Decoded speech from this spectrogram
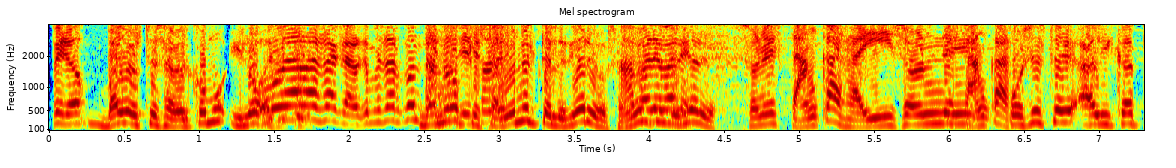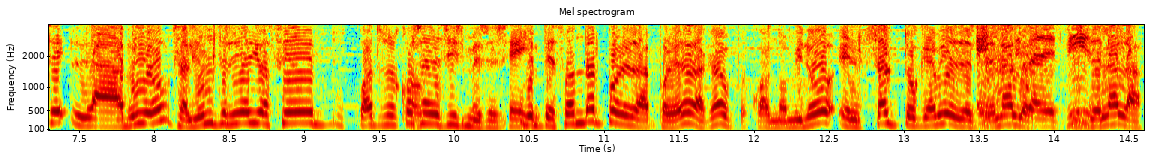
Pero vaya usted a saber cómo y luego ¿Cómo la va a sacar? ¿Qué me estás contando? No, no, Si que esto salió en el telediario, Ah, salió vale, en el vale. telediario. Son estancas, ahí son estancas. Pues este alicate la abrió, salió en el telediario hace cuatro cosas de seis meses Sí. y empezó a andar por el, por el ala. Claro, cuando miró el salto que había desde Eso el, te ala, desde el ala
